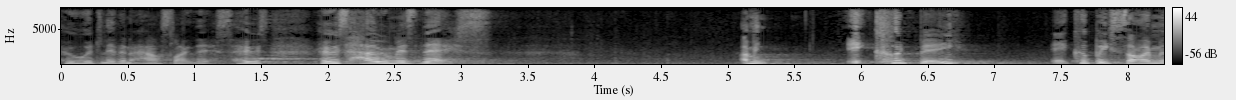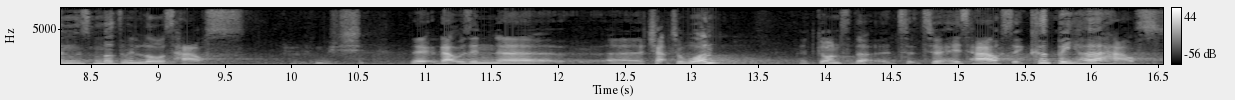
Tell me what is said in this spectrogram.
Who would live in a house like this? Whose, whose home is this? I mean, it could be, it could be Simon's mother-in-law's house. That was in uh, uh, chapter one. Had gone to, the, to, to his house. It could be her house.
